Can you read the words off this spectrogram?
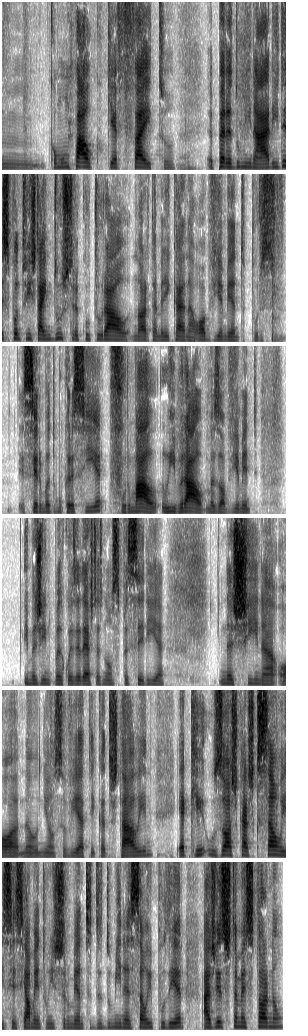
um, como um palco que é feito para dominar, e desse ponto de vista a indústria cultural norte-americana, obviamente, por ser uma democracia formal, liberal, mas obviamente imagino que uma coisa destas não se passaria na China ou na União Soviética de Stalin, é que os Oscars, que são essencialmente um instrumento de dominação e poder, às vezes também se tornam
